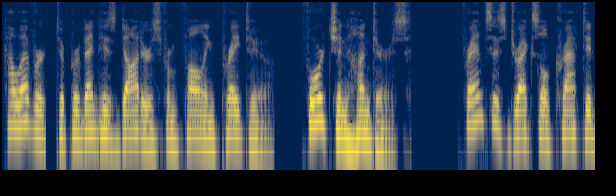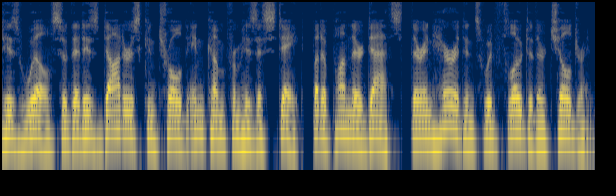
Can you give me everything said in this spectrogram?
However, to prevent his daughters from falling prey to «fortune hunters», Francis Drexel crafted his will so that his daughters controlled income from his estate, but upon their deaths, their inheritance would flow to their children.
